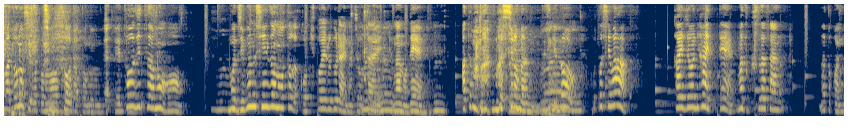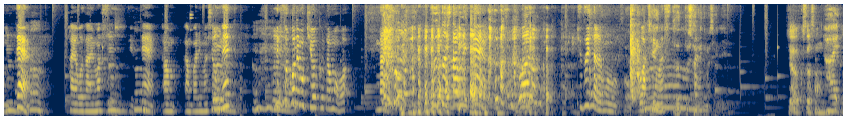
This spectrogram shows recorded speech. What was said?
まあ、どの仕事もそうだと思うんで、で当日はもう、もう自分の心臓の音がこう聞こえるぐらいの状態なので、うん。頭真真っ白なんですけど、うん今年は会場に入って、まず楠田さんのところに行って、おはようございますって言って、がん頑張りましょうね、で、そこでも記憶がもうわない。ずっと下向いて、わ気づいたらもう終わってました。ずっと下向いてましたよね。じゃあ、草田さん。はい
